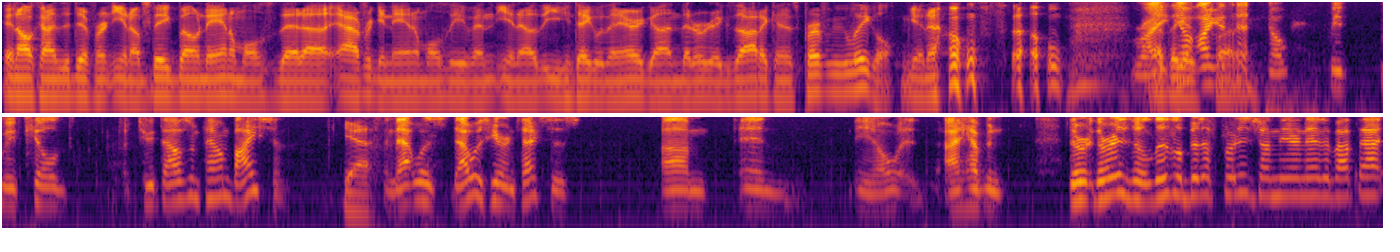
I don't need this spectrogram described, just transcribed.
and all kinds of different, you know, big boned animals that uh, African animals even, you know, that you can take with an air gun that are exotic and it's perfectly legal, you know. so right. You know, like I said, you know, we've we've killed a two thousand pound bison, yes, and that was that was here in Texas. Um, and you know, I haven't. There there is a little bit of footage on the internet about that,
